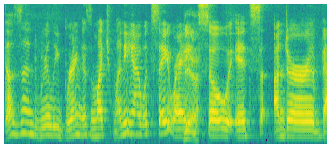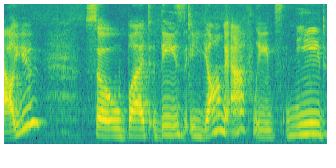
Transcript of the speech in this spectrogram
doesn't really bring as much money, I would say, right? Yeah. So it's undervalued so, but these young athletes need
